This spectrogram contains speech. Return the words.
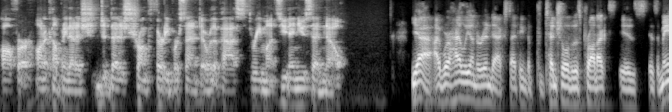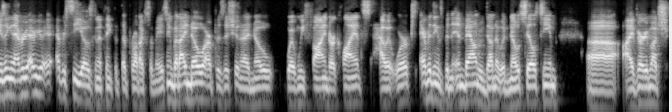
offer on a company that is that has shrunk 30 percent over the past three months. You, and you said no. Yeah, I, we're highly under indexed. I think the potential of this product is is amazing, and every every every CEO is going to think that their product's amazing. But I know our position, and I know when we find our clients how it works. Everything's been inbound. We've done it with no sales team. Uh, I very much,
